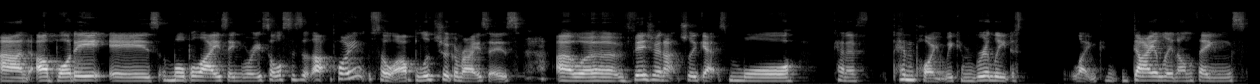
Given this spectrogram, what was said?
and our body is mobilizing resources at that point. So our blood sugar rises, our vision actually gets more kind of pinpoint. We can really just like dial in on things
